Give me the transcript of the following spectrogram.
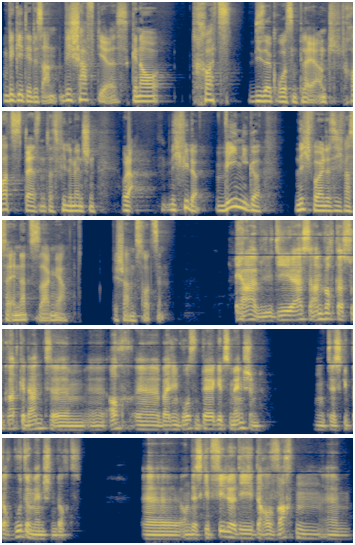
Und wie geht ihr das an? Wie schafft ihr es, genau trotz dieser großen Player und trotz dessen, dass viele Menschen, oder nicht viele, wenige nicht wollen, dass sich was verändert, zu sagen, ja, wir schaffen es trotzdem. Ja, die erste Antwort hast du gerade genannt. Ähm, äh, auch äh, bei den großen Player gibt es Menschen. Und es gibt auch gute Menschen dort. Äh, und es gibt viele, die darauf warten. Ähm,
